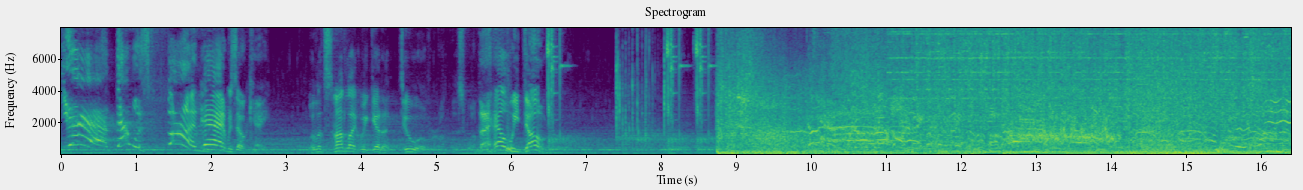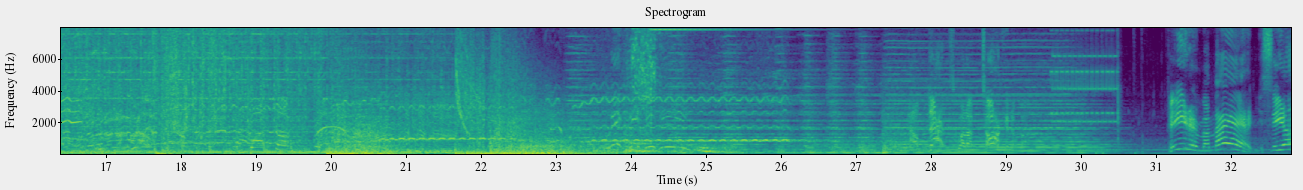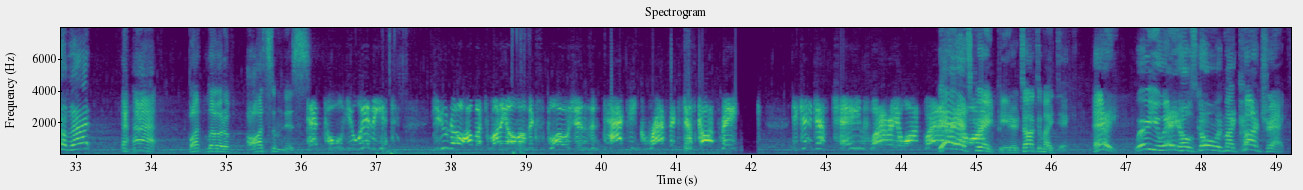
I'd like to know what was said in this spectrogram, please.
Yeah, that was fun! Yeah, it was okay. Well, it's not like we get a do-over on this one. The hell we don't! Peter, my man, you see all that? Buttload of awesomeness. Deadpool, you idiot! Do you know how much money all those explosions and tacky graphics just cost me? You can't just change whatever you want, whenever Yeah, that's great, Peter. Talk to my dick. Hey, where are you a-holes going with my contract?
